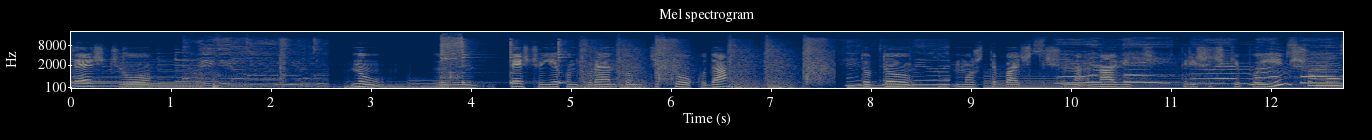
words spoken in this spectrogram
те, що ну, те, що є конкурентом Тіктоку. Да? Тобто можете бачити, що навіть трішечки по-іншому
